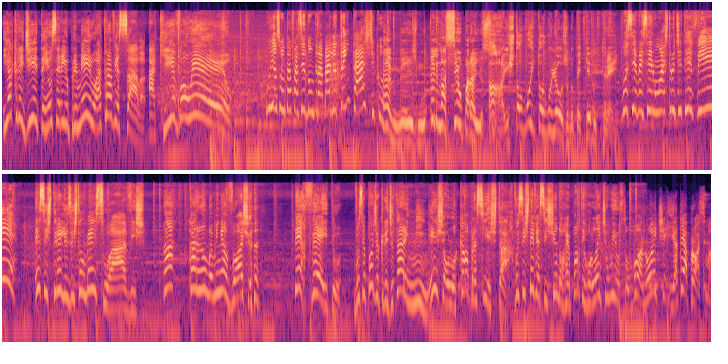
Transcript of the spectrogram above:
E acreditem, eu serei o primeiro a atravessá-la. Aqui vou eu! O Wilson tá fazendo um trabalho fantástico! É mesmo. Ele nasceu para isso. Ah, estou muito orgulhoso do pequeno trem. Você vai ser um astro de TV! Esses trilhos estão bem suaves. Ah, caramba, minha voz. Perfeito! Você pode acreditar em mim. Este é o local para se estar. Você esteve assistindo ao repórter rolante Wilson. Boa noite e até a próxima.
